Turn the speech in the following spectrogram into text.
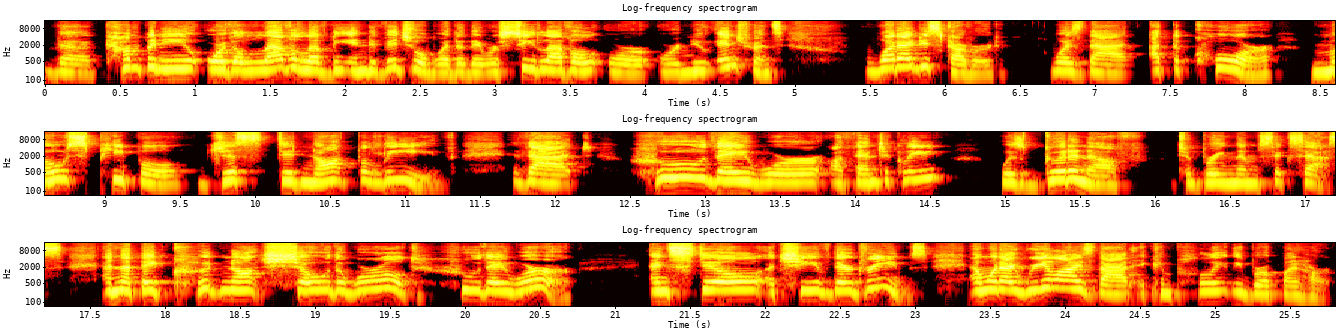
the company or the level of the individual whether they were c level or or new entrants what i discovered was that at the core most people just did not believe that who they were authentically was good enough to bring them success and that they could not show the world who they were and still achieve their dreams. And when I realized that, it completely broke my heart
